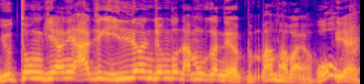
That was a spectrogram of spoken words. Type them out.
유통기한이 아직 1년 정도 남은 것 같네요. 한번 봐봐요. 오? 예.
